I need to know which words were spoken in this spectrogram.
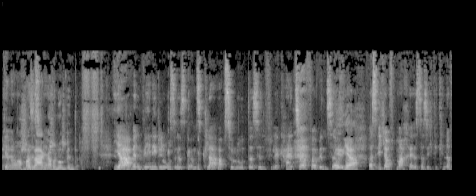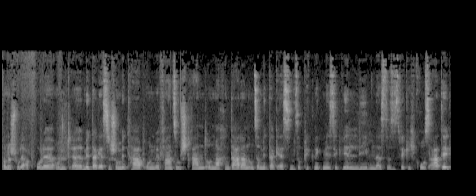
äh, genau, auch mal sagen, aber nur im Winter. Ja, wenn wenig los ist, ganz klar, absolut. Das sind viele Kitesurfer, Windsurfer. Ja. Was ich oft mache, ist, dass ich die Kinder von der Schule abhole und äh, Mittagessen schon mit habe und wir fahren zum Strand und machen da dann unser Mittagessen so picknickmäßig. Wir lieben das, das ist wirklich großartig.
